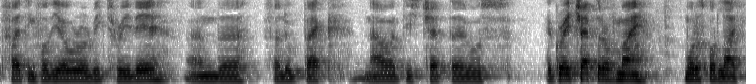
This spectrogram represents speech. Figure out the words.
fighting for the overall victory there. And uh, if I look back now at this chapter, it was a great chapter of my motorsport life.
